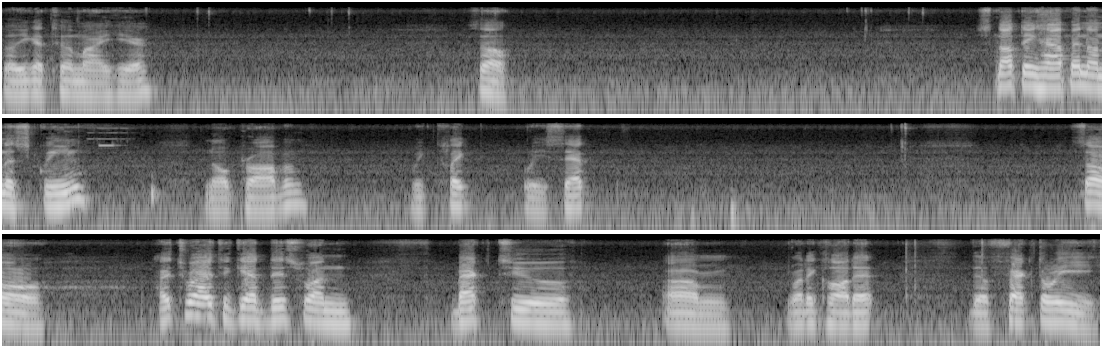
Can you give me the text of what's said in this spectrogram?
So you get termite here. So nothing happened on the screen. No problem. We click reset. So I try to get this one back to um, what they call it? The factory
